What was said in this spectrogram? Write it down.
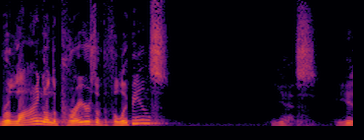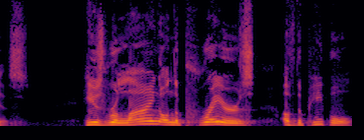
relying on the prayers of the Philippians? Yes, he is. He is relying on the prayers of the people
